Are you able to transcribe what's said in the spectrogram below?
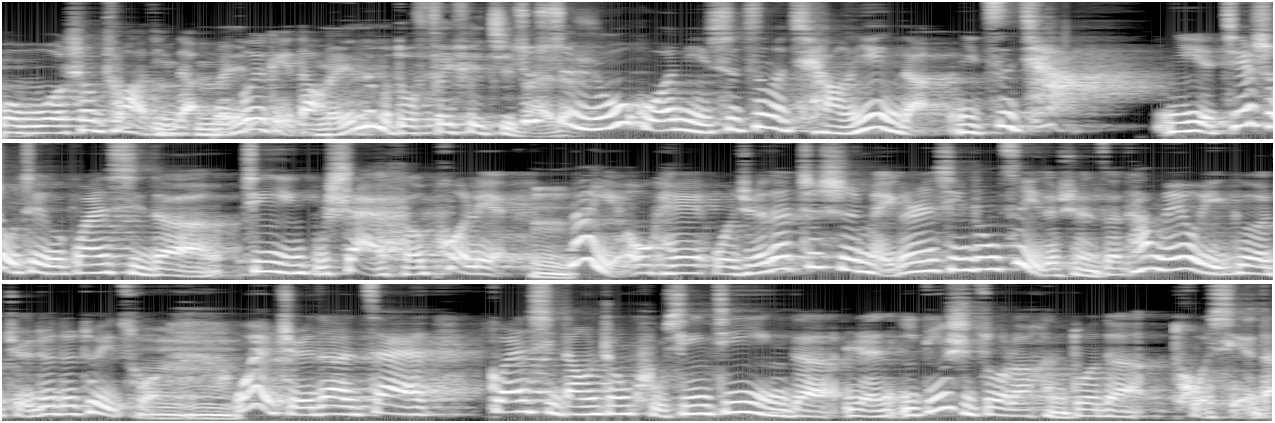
我我说不出好听的，我不会给到，没那么多非黑即白的。就是如果你是这么强硬的，你自洽。你也接受这个关系的经营不善和破裂，嗯，那也 OK。我觉得这是每个人心中自己的选择，他没有一个绝对的对错。我也觉得在关系当中苦心经营的人一定是做了很多的妥协的，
